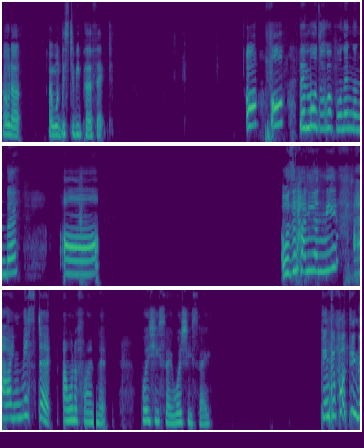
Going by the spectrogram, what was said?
Hold up. I want this to be perfect. 어? 어? 멤버 누구 보냈는데? 어... Was it Honey 언니? Oh, I missed it. I want to find it. What did she say? What did she say? 핑크 파티네.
